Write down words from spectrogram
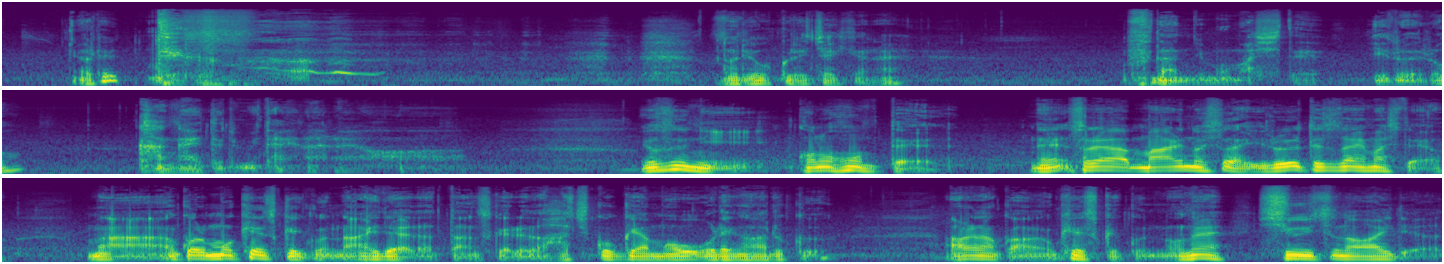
「あれ?」って 乗り遅れちゃいけない普段にも増していろいろ考えてるみたいなのよ。要するにこの本ってねそれは周りの人がいろいろ手伝いましたよ。まあこれも圭介君のアイデアだったんですけれど八国山を俺が歩く。あれなんか圭介君のね秀逸なアイデアで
